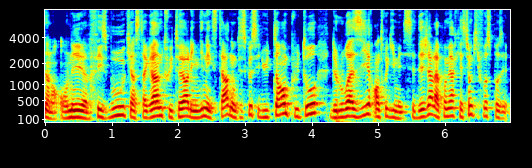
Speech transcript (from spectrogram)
Non, non, on est Facebook, Instagram, Twitter, LinkedIn, etc. Donc est-ce que c'est du temps plutôt de loisir, entre guillemets? C'est déjà la première question qu'il faut se poser.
